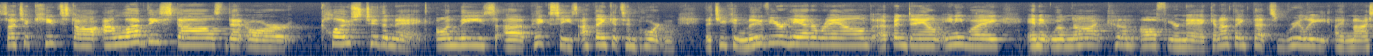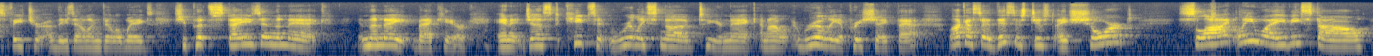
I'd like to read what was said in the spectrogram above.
Such a cute style. I love these styles that are close to the neck. On these uh, pixies, I think it's important that you can move your head around, up and down anyway, and it will not come off your neck. And I think that's really a nice feature of these Ellen Wille wigs. She puts stays in the neck in the nape back here and it just keeps it really snug to your neck and I really appreciate that. Like I said this is just a short slightly wavy style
